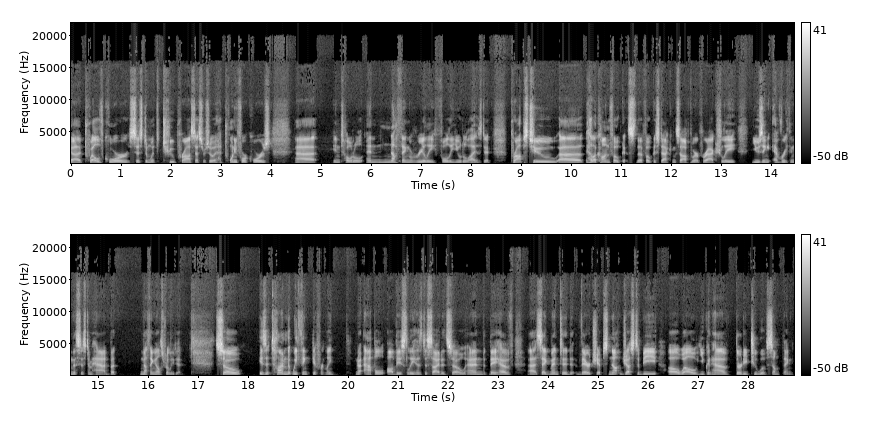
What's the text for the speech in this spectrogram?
uh, 12 core system with two processors. So it had 24 cores uh, in total, and nothing really fully utilized it. Props to uh, Helicon Focus, the focus stacking software, for actually using everything the system had, but nothing else really did. So is it time that we think differently? You know, Apple obviously has decided so, and they have uh, segmented their chips not just to be, oh, well, you can have 32 of something,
